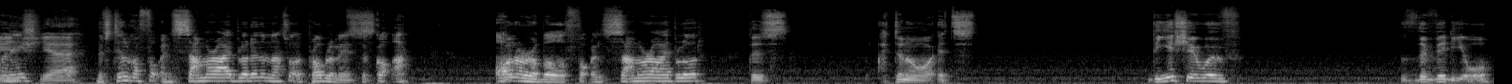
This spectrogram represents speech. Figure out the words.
Japanese. yeah. They've still got fucking samurai blood in them. That's what the problem is. They've got that honourable fucking samurai blood. There's, I don't know. It's the issue of the video.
